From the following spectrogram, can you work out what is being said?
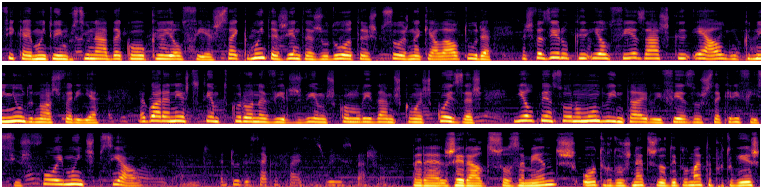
Fiquei muito impressionada com o que ele fez. Sei que muita gente ajudou outras pessoas naquela altura, mas fazer o que ele fez acho que é algo que nenhum de nós faria. Agora, neste tempo de coronavírus, vemos como lidamos com as coisas e ele pensou no mundo inteiro e fez os sacrifícios. Foi muito especial. Para Geraldo Sousa Mendes, outro dos netos do diplomata português,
